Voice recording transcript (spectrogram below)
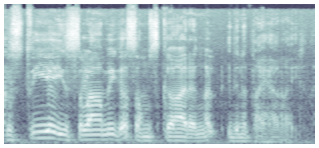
ക്രിസ്തീയ ഇസ്ലാമിക സംസ്കാരങ്ങൾ ഇതിന് തയ്യാറായിരുന്നില്ല.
